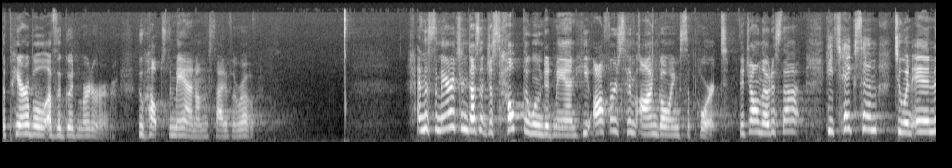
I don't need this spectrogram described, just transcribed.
The parable of the good murderer who helped the man on the side of the road. And the Samaritan doesn't just help the wounded man, he offers him ongoing support. Did y'all notice that? He takes him to an inn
